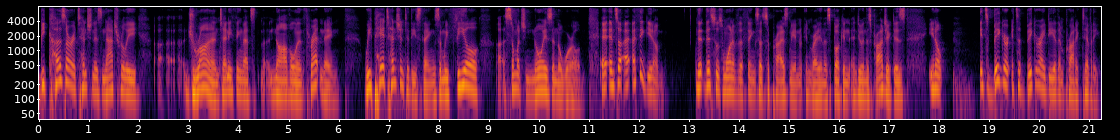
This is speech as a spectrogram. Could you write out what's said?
because our attention is naturally uh, drawn to anything that's novel and threatening, we pay attention to these things and we feel uh, so much noise in the world. And, and so I, I, think, you know, th- this was one of the things that surprised me in, in writing this book and, and doing this project is, you know, it's bigger it's a bigger idea than productivity.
